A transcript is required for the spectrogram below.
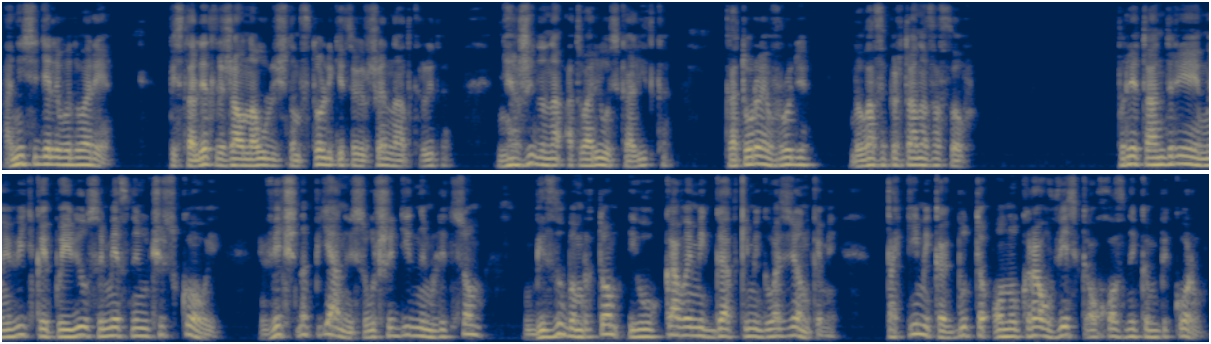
Они сидели во дворе. Пистолет лежал на уличном столике совершенно открыто. Неожиданно отворилась калитка, которая вроде была заперта на засов. Пред Андреем и Витькой появился местный участковый, вечно пьяный, с лошадиным лицом, беззубым ртом и лукавыми гадкими глазенками, такими, как будто он украл весь колхозный комбикорм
